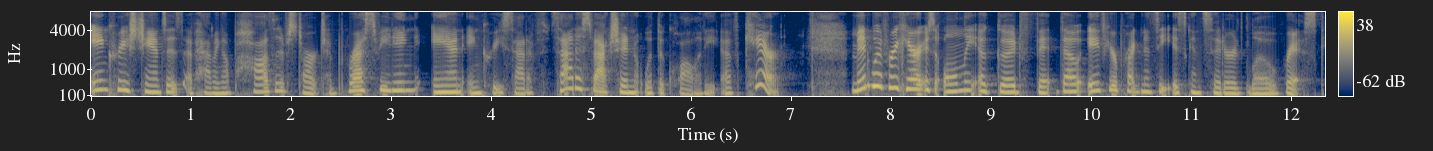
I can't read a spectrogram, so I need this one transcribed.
increased chances of having a positive start to breastfeeding, and increased satisfaction with the quality of care. Midwifery care is only a good fit, though, if your pregnancy is considered low risk.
